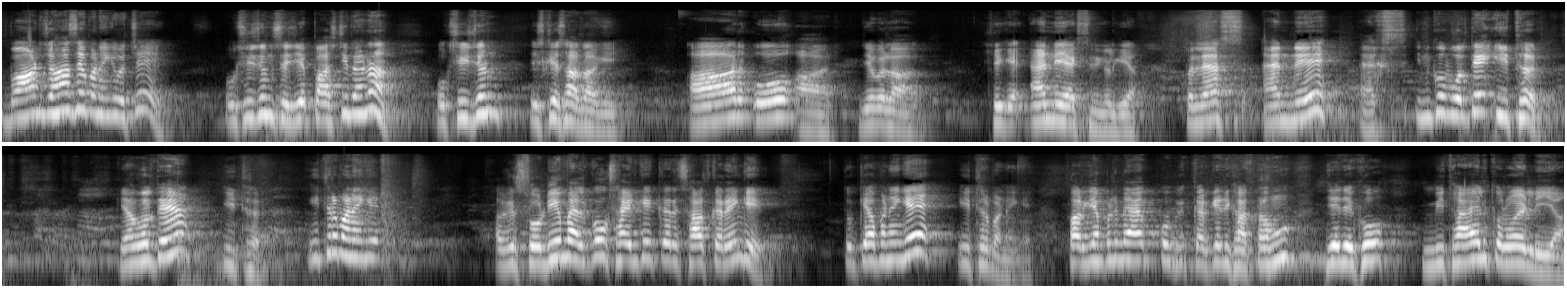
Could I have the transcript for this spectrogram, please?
बॉन्ड जहाँ से बनेंगे बच्चे? ऑक्सीजन से। ये पॉजिटिव है ना? ऑक्सीजन इसके साथ आ गई। आर ओ आर ये वाला आर ठीक है एन ए एक्स निकल गया। प्लस एन ए एक्स इनको बोलते हैं ईथर क्या बोलते हैं? ईथर ईथर बनेंगे। अगर सोडियम एल्कोक्साइड के कर, साथ करेंगे तो क्या बनेंगे? ईथर बनेंगे। फॉर एग्ज़ाम्पल मैं आपको करके दिखाता हूँ। ये देखो मिथाइल क्लोराइड लिया।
